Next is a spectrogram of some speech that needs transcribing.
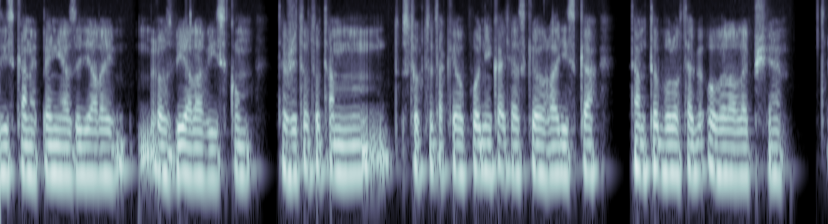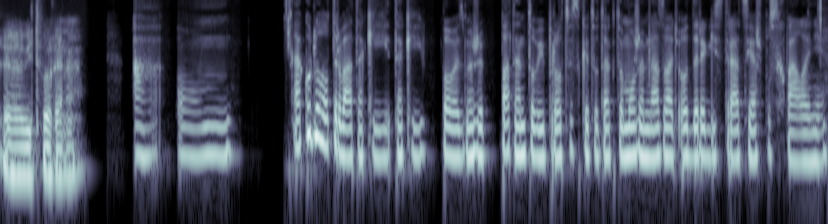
získané peniaze ďalej rozvíjala výskum. Takže toto tam z tohto takého podnikateľského hľadiska tam to bolo tak oveľa lepšie e, vytvorené. A um, ako dlho trvá taký, taký, povedzme, že patentový proces, keď to takto môžem nazvať, od registrácie až po schválenie?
